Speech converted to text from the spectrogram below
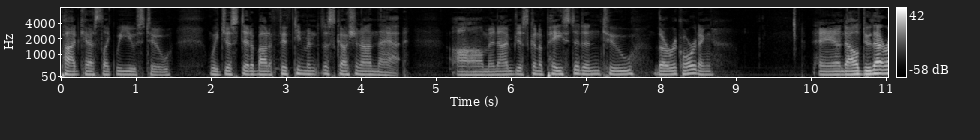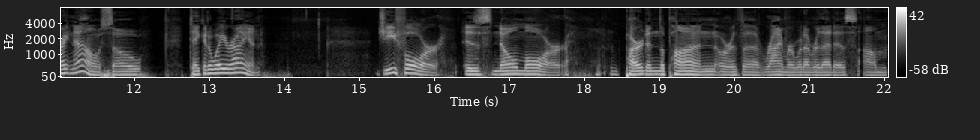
podcast like we used to. We just did about a 15 minute discussion on that. Um, and I'm just going to paste it into the recording. And I'll do that right now. So take it away, Ryan. G4 is no more. Pardon the pun or the rhyme or whatever that is. Um,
